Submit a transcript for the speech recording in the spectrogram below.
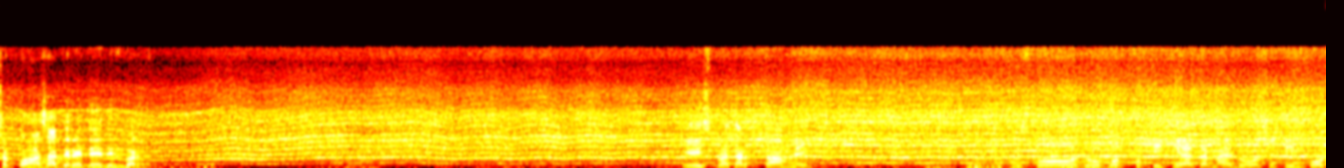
सबको हंसाते रहते हैं दिन भर। ये इस प्रकार का काम है। इसको दो कोट पुट्टी किया करना है, दो से तीन कोट।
